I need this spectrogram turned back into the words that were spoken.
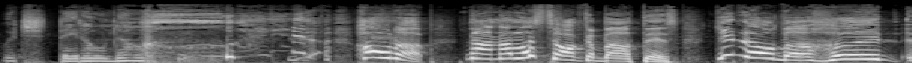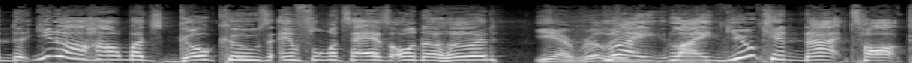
which they don't know. Hold up. No, no, let's talk about this. You know the hood, you know how much Goku's influence has on the hood? Yeah, really. Like like you cannot talk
